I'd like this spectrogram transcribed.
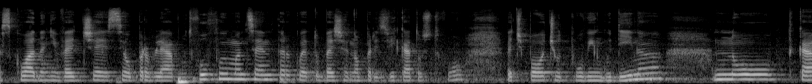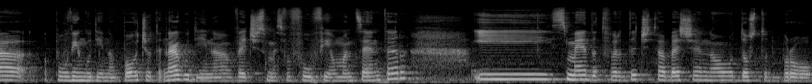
склада ни вече се управлява от Fulfillment Center, което беше едно предизвикателство вече повече от половин година, но така половин година, повече от една година вече сме в Fulfillment Center и сме да твърда, че това беше едно доста добро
